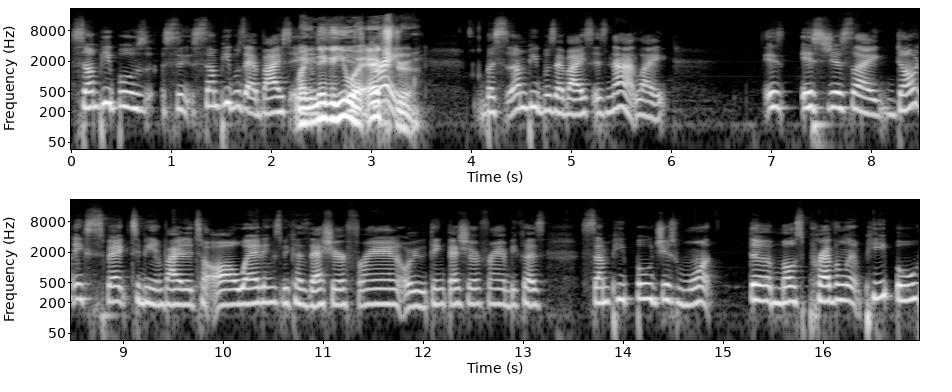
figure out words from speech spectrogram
some people's some people's advice Like is like, nigga, you are extra. but some people's advice is not like it's it's just like don't expect to be invited to all weddings because that's your friend or you think that's your friend because some people just want the most prevalent people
